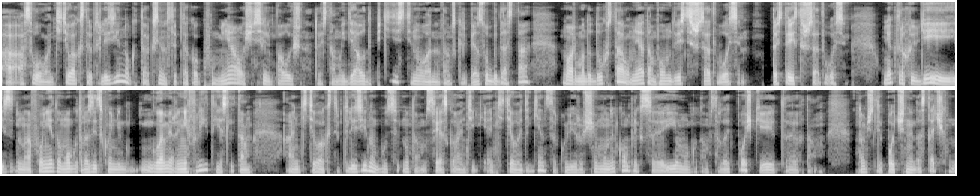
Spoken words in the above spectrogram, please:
АСВО, антитела к стрептолизину, к токсину стрептококков у меня очень сильно повышенный. То есть там идеал до 50, ну ладно, там скрипя зубы до 100, норма до 200, у меня там, по-моему, 268 то есть 368. У некоторых людей на фоне этого могут развиться какой-нибудь гломеронефрит, если там антитела к стрептолизину будут, ну, там, связка анти, антитела-антиген, циркулирующие иммунные комплексы, и могут там страдать почки, это, там, в том числе почечный достаточно,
